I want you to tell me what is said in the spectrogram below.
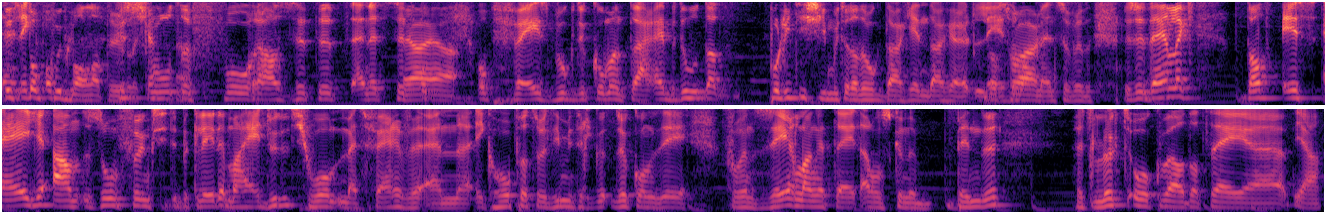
is topvoetbal op natuurlijk. Gesloten Ja. fora zit het en het zit Ja, op, op Facebook, de commentaar. Ik bedoel, dat, politici moeten dat ook dag in dag uit lezen. Wat mensen dus uiteindelijk, dat is eigen aan zo'n functie te bekleden, maar hij doet het gewoon met verven. En eh, ik hoop dat we Dimitri de Condé voor een zeer lange tijd aan ons kunnen binden. Het lukt ook wel dat hij eh, ja,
